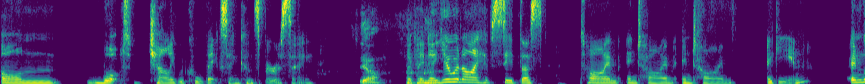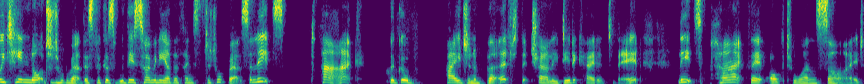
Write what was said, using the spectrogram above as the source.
on what Charlie would call vaccine conspiracy. Yeah. Okay. Now you and I have said this time and time and time again, and we tend not to talk about this because there's so many other things to talk about. So let's park the good page in a bit that Charlie dedicated to that. Let's park that off to one side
